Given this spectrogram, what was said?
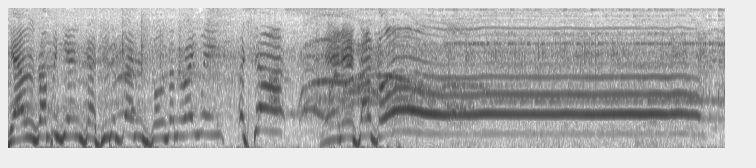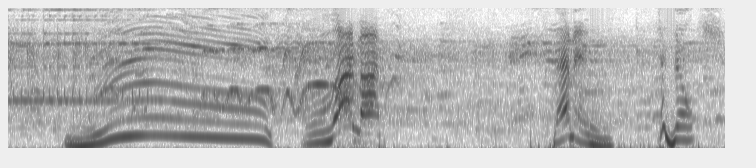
Gathers up again, he's got two defenders, goes on the right wing, a shot, and it's a goal! Drew Von Mott. Seven to zilch.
